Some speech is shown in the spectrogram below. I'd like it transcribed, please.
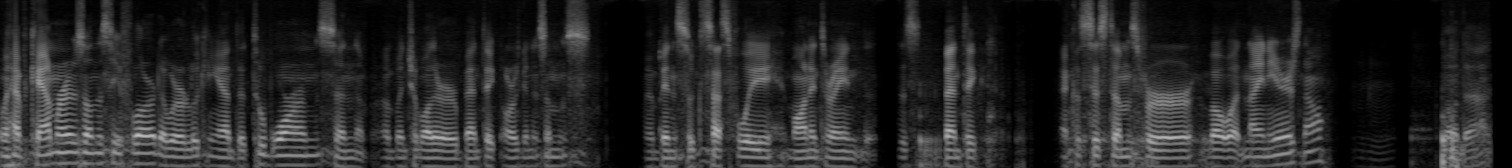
And we have cameras on the seafloor that we're looking at the tube worms and a, bunch of other benthic organisms. I've been successfully monitoring this benthic ecosystems for about what nine years now. About that,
